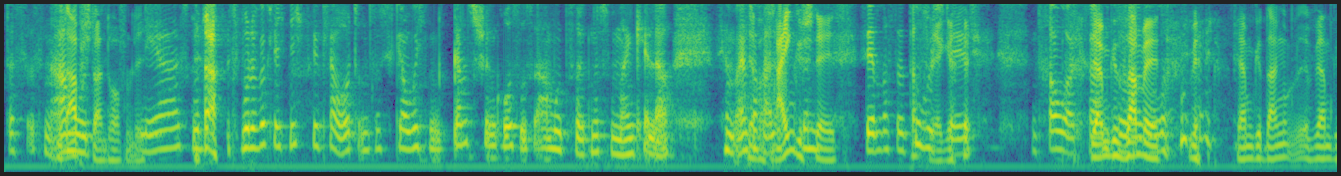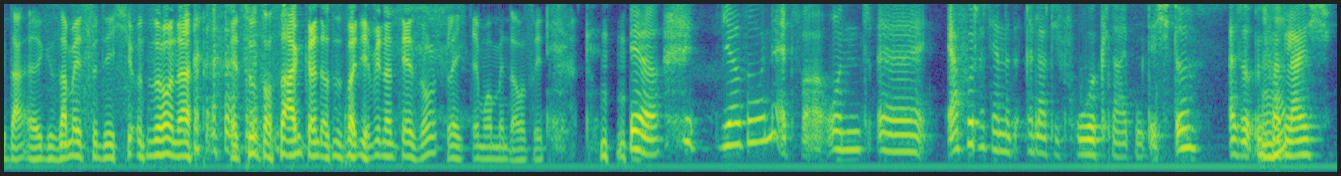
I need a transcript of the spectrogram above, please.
Das ist ein Mit Armuts Abstand hoffentlich. Ja, es wurde, es wurde wirklich nichts geklaut und das ist, glaube ich, ein ganz schön großes Armutszeugnis für meinen Keller. Sie haben einfach Sie haben was reingestellt. Drin. Sie haben was dazu bestellt. Ein Trauerkranz. Wir haben gesammelt. So. Wir, wir, haben, Gedank, wir haben Gedank, äh, gesammelt für dich und so. Ne? Hättest du uns auch sagen können, dass es bei dir finanziell so schlecht im Moment aussieht. ja, ja, so in etwa. Und äh, Erfurt hat ja eine relativ hohe Kneipendichte. Also im mhm. Vergleich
